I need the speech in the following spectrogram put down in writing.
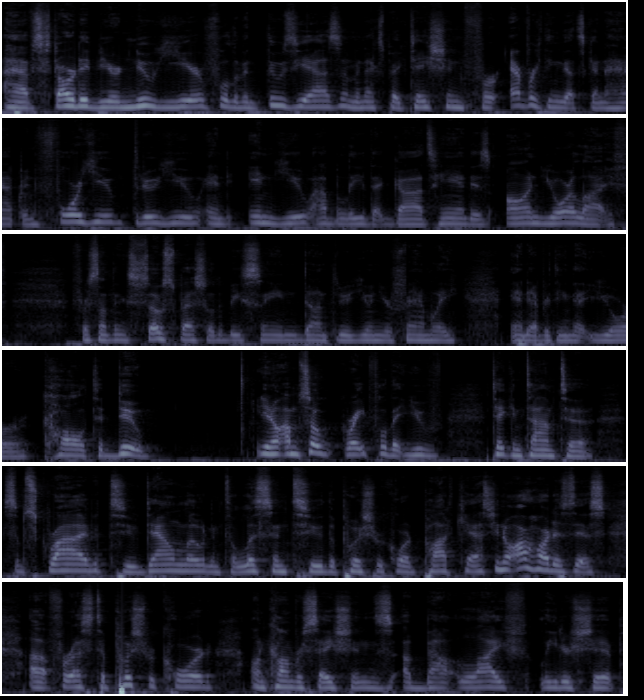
have started your new year full of enthusiasm and expectation for everything that's going to happen for you, through you, and in you. I believe that God's hand is on your life for something so special to be seen done through you and your family and everything that you're called to do you know, I'm so grateful that you've taken time to subscribe, to download, and to listen to the Push Record podcast. You know, our heart is this uh, for us to push record on conversations about life, leadership,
